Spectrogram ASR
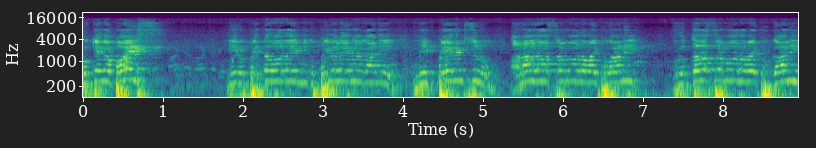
ముఖ్యంగా బాయ్స్ మీరు పెద్దవాళ్ళై మీకు పిల్లలైనా కానీ మీ పేరెంట్స్ను అనాథాశ్రమాల వైపు కానీ వృద్ధాశ్రమాల వైపు కానీ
